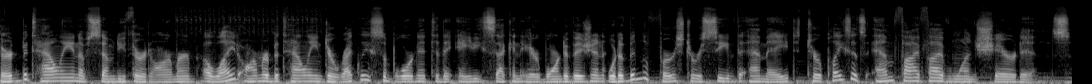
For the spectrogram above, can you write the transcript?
3rd Battalion of 73rd Armor, a light armor battalion directly subordinate to the 82nd Airborne Division, would have been the first to receive the M8 to replace its M551 Sheridans.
